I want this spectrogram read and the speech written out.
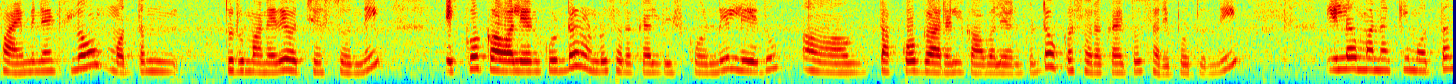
ఫైవ్ మినిట్స్లో మొత్తం తురుము అనేది వచ్చేస్తుంది. ఎక్కువ కావాలి అనుకుంటే రెండు సొరకాయలు తీసుకోండి. లేదు తక్కువ గారెలు కావాలి అనుకుంటే ఒక సొరకాయతో సరిపోతుంది. ఇలా మనకి మొత్తం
